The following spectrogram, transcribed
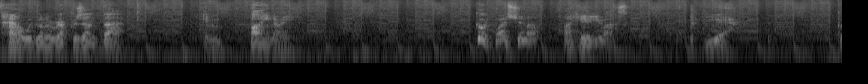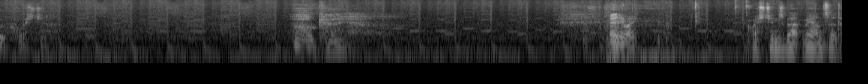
How are we going to represent that in binary? Good question. I hear you ask. Yeah. Good question. Okay. Anyway, questions about to be answered.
